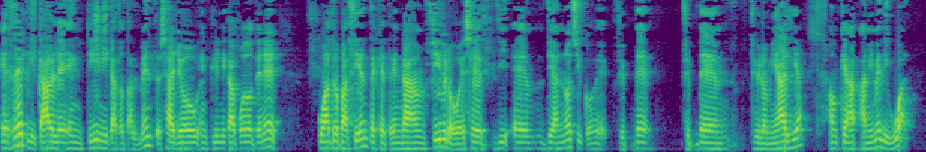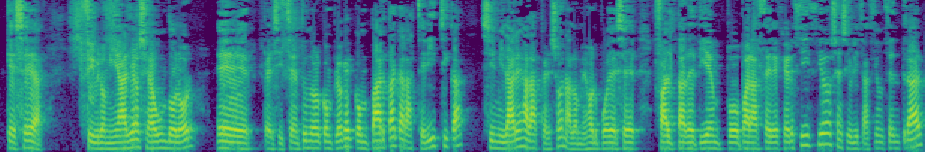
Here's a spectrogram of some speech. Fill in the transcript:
es replicable en clínica totalmente. O sea, yo en clínica puedo tener cuatro pacientes que tengan fibro o ese eh, diagnóstico de, de, fibromialgia, aunque a, mí me da igual que sea fibromialgia o sea un dolor eh, persistente, un dolor complejo que comparta características similares a las personas. A lo mejor puede ser falta de tiempo para hacer ejercicio, sensibilización central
